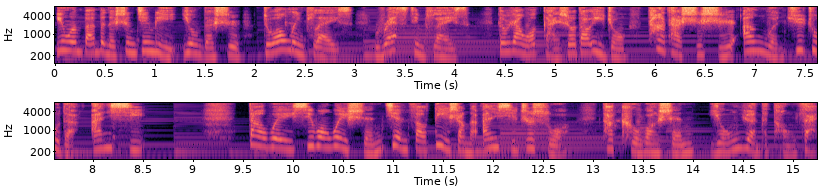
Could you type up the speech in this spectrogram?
英文版本的圣经里用的是 dwelling place、resting place，都让我感受到一种踏踏实实、安稳居住的安息。大卫希望为神建造地上的安息之所，他渴望神永远的同在。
